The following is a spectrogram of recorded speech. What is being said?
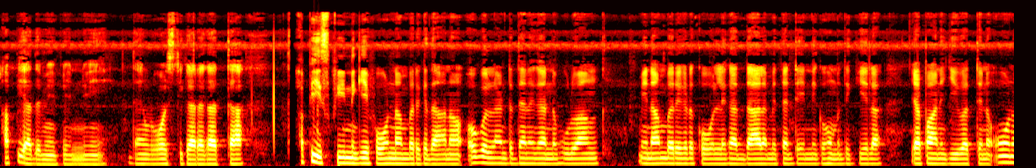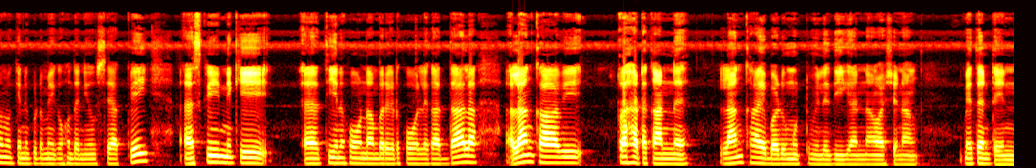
අපි අද මේ පෙන්වුවේ. දැන් රෝල්ස් ටික අරගත්තා. අපි ස්ක්‍රීන් එකේ ෆෝන් නම්බර එක දානවා. ඔයගොල්ලන්ට දැනගන්න පුළුවන් මේ නම්බර එකට කෝල් එකක් දාලා මෙතනට එන්නේ කොහොමද කියලා. ජපානයේ ජීවත් වෙන ඕනම කෙනෙකුට මේක හොඳ නිවුස් එකක් වෙයි. ස්ක්‍රීන් එකේ තියෙන ෆෝන් නම්බර එකට කෝල් එකක් දාලා ලංකාවේ රහට කන්න ලංකාවේ බඩු මුට්ටු මිලදී ගන්න අවශ්‍ය නම් මෙතනට එන්න.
